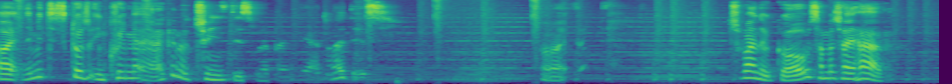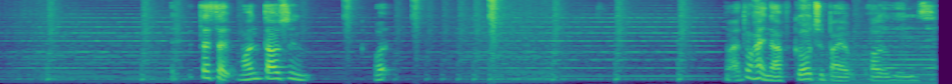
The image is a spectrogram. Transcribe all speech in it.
Alright, let me just go to equipment and I'm gonna change this weapon. Yeah, I don't like this. Alright. 200 gold. How much I have? That's like 1000. What? No, I don't have enough gold to buy all of these.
